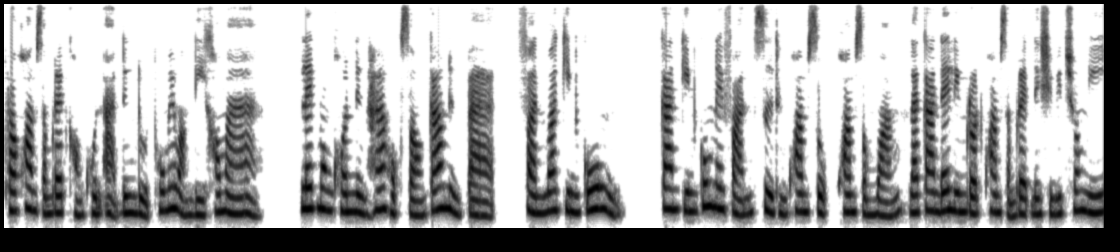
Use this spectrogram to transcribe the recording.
เพราะความสำเร็จของคุณอาจดึงดูดผู้ไม่หวังดีเข้ามา เลขมงคล 1562918 ฝันว่ากินกุ้ง การกินกุ้งในฝันสื่อถึงความสุข ความสมหวัง และการได้ลิ้มรสความสำเร็จในชีวิตช่วงนี้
